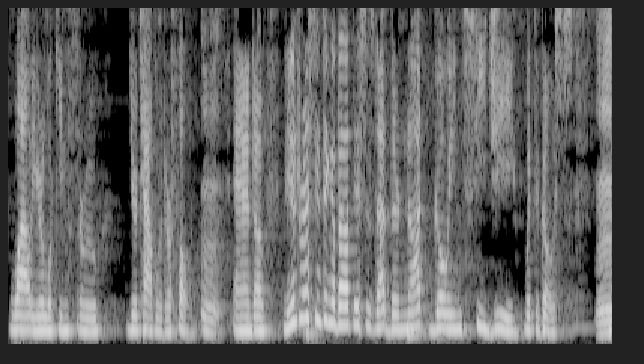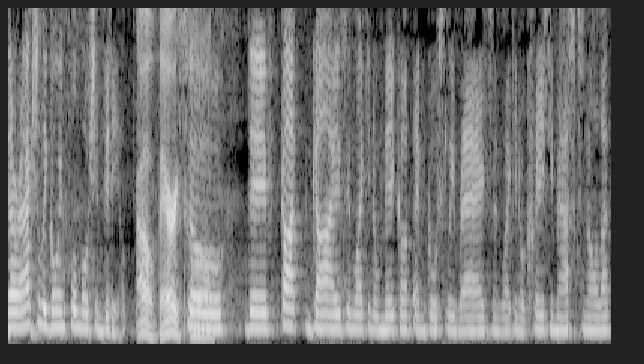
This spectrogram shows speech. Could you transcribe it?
while you're looking through your tablet or phone. And um, the interesting thing about this is that they're not going cg with the ghosts. They're actually going full motion video. Oh, very so cool. They've got guys in like you know makeup and ghostly rags and like you know crazy masks and all that.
